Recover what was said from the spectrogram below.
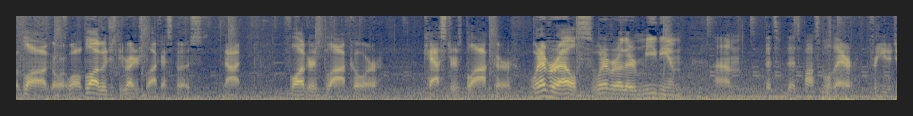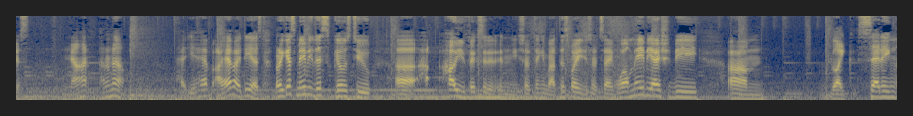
a blog, or well, a blog would just be writer's block, I suppose, not vlogger's block or caster's block or whatever else, whatever other medium um, that's that's possible there for you to just not. I don't know. You have I have ideas, but I guess maybe this goes to uh, how you fix it, and you start thinking about this way. and You start saying, well, maybe I should be um, like setting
